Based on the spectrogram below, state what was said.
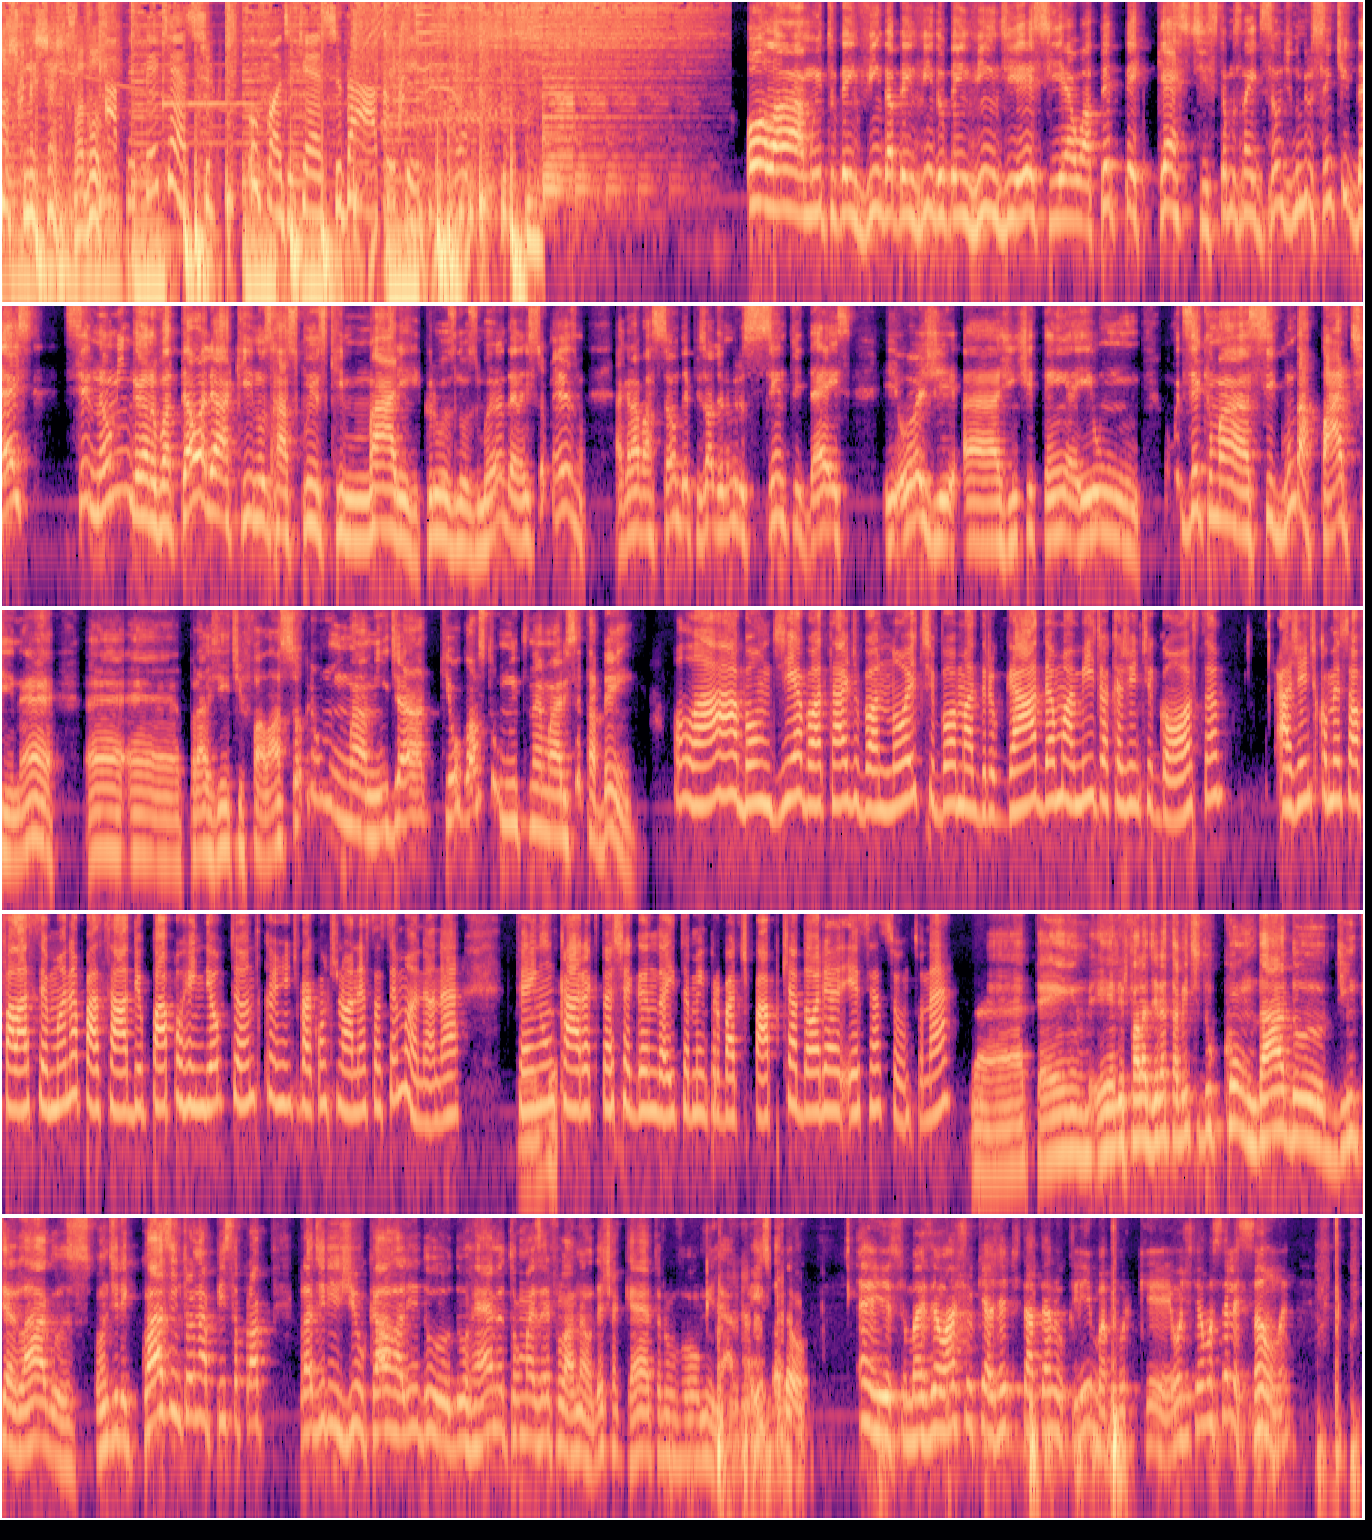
Nosso comerciante, por favor. AppCast, o podcast da App. Olá, muito bem-vinda, bem-vindo, bem-vinde. Esse é o AppCast. Estamos na edição de número 110. Se não me engano, vou até olhar aqui nos rascunhos que Mari Cruz nos manda, é isso mesmo. A gravação do episódio número 110. E hoje a gente tem aí um, vamos dizer que uma segunda parte, né? É, é, para a gente falar sobre uma mídia que eu gosto muito, né, Mari? Você tá bem? Olá, bom dia, boa tarde, boa noite, boa madrugada. É uma mídia que a gente gosta. A gente começou a falar semana passada e o papo rendeu tanto que a gente vai continuar nessa semana, né? Tem um cara que está chegando aí também para o bate-papo que adora esse assunto, né? É, tem. Ele fala diretamente do condado de Interlagos, onde ele quase entrou na pista para para dirigir o carro ali do, do Hamilton, mas aí falou: ah, não, deixa quieto, não vou humilhar. É isso, Adão? É isso, mas eu acho que a gente está até no clima, porque hoje tem uma seleção, né?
